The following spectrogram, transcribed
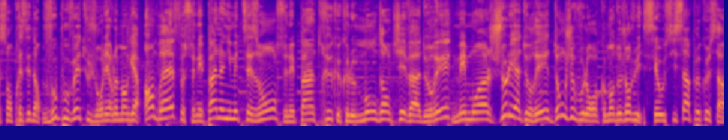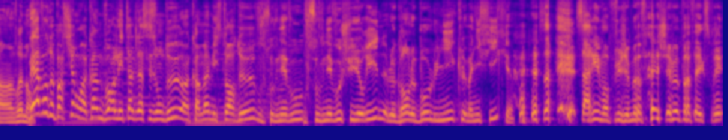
sans précédent. Vous pouvez toujours lire le en bref, ce n'est pas un animé de saison, ce n'est pas un truc que le monde entier va adorer, mais moi je l'ai adoré, donc je vous le recommande aujourd'hui. C'est aussi simple que ça, hein, vraiment. Mais avant de partir, on va quand même voir l'état de la saison 2, hein, quand même, histoire de, vous souvenez-vous, vous souvenez-vous, je suis Yorin, le grand, le beau, l'unique, le magnifique. ça, ça, rime en plus, j'ai même, même pas fait exprès.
